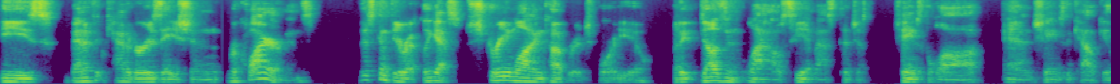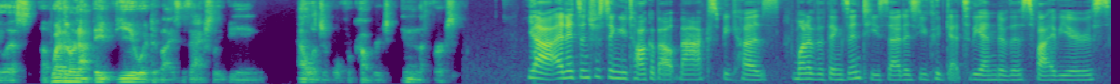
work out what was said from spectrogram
these benefit categorization requirements, this can theoretically, yes, streamline coverage for you, but it doesn't allow CMS to just change the law and change the calculus of whether or not they view a device as actually being eligible for coverage in the first place. Yeah, and it's interesting you talk about MACs because one of the things in TCET is you could get to the end of this five years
